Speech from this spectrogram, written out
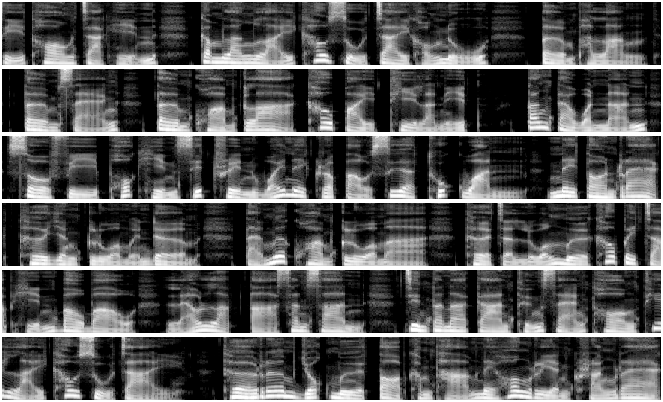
สีทองจากหินกำลังไหลเข้าสู่ใจของหนู เติมพลัง เติมแสง เติมความกล้าเข้าไปทีละนิด ตั้งแต่วันนั้นโซฟีพกหินซิทรินไว้ในกระเป๋าเสื้อทุกวัน ในตอนแรกเธอยังกลัวเหมือนเดิม แต่เมื่อความกลัวมา เธอจะล้วงมือเข้าไปจับหินเบาๆ แล้วหลับตาสั้นๆ จินตนาการถึงแสงทองที่ไหลเข้าสู่ใจ เธอเริ่มยกมือตอบคำถามในห้องเรียนครั้งแรก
